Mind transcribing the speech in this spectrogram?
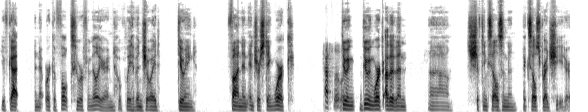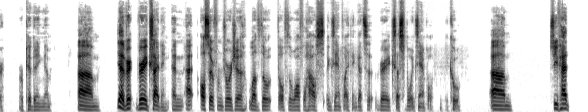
you've got a network of folks who are familiar and hopefully have enjoyed doing fun and interesting work. Absolutely. Doing doing work other than uh, shifting cells in an Excel spreadsheet or or pivoting them. Um, yeah, very very exciting. And I, also from Georgia, love the love the Waffle House example. I think that's a very accessible example. Really cool. Um, so you've had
